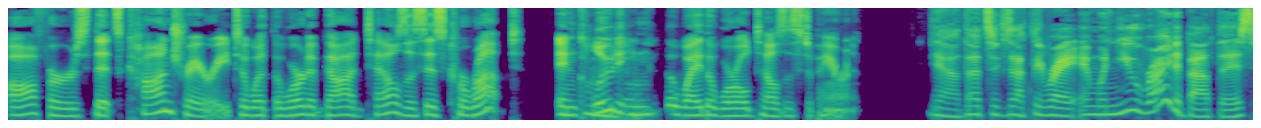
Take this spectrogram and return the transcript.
offers that's contrary to what the Word of God tells us is corrupt, including mm-hmm. the way the world tells us to parent. Yeah, that's exactly right. And when you write about this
